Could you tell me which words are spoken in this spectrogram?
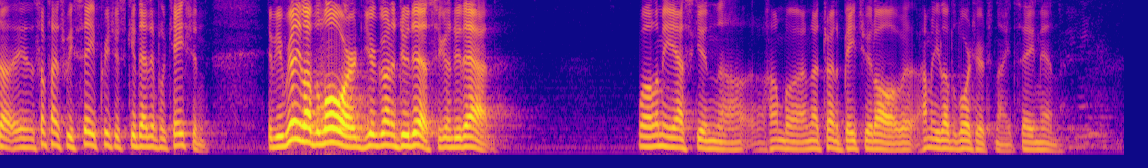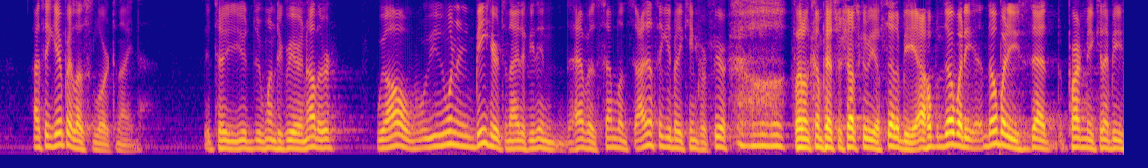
uh, sometimes we say, preachers give that implication. If you really love the Lord, you're going to do this, you're going to do that. Well, let me ask you in uh, humble, I'm not trying to bait you at all. How many love the Lord here tonight? Say amen. amen. I think everybody loves the Lord tonight. To you, to one degree or another. We all, we wouldn't be here tonight if you didn't have a semblance. I don't think anybody came for fear. if I don't come, Pastor Shott's going to be upset at me. I hope nobody, nobody said, pardon me, can I be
